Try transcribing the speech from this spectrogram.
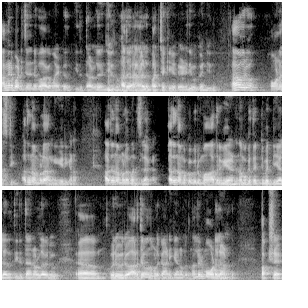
അങ്ങനെ പഠിച്ചതിന്റെ ഭാഗമായിട്ട് ഇത് തള്ളുകയും ചെയ്തു. അത് അയാൾ പച്ചയ്ക്ക് എഴുതി വെക്കുകയും ചെയ്തു. ആ ഒരു ഹോണസ്റ്റി അത് നമ്മൾ അംഗീകരിക്കണം. അത് നമ്മൾ മനസ്സിലാക്കണം. അത് നമുക്കൊക്കെ ഒരു മാതൃകയാണ്. നമുക്ക് തെറ്റ് പറ്റിയാൽ അത് തിരുത്താനുള്ള ഒരു ഒരു ഒരു ആർജവം നമ്മൾ കാണിക്കാനുള്ള നല്ലൊരു മോഡലാണത്. പക്ഷേ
